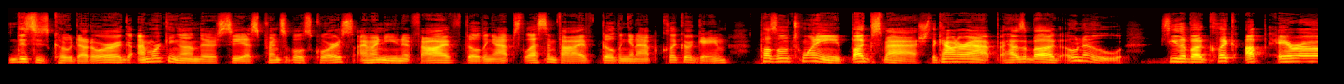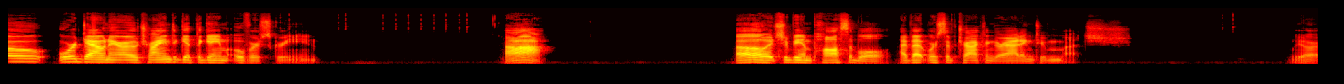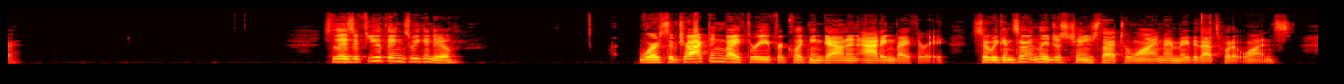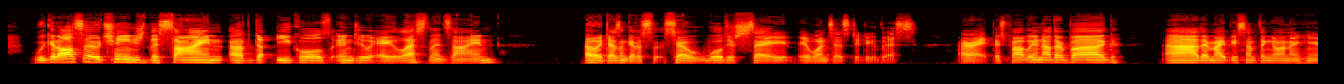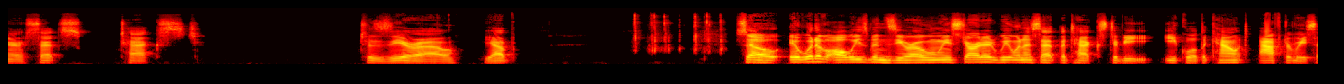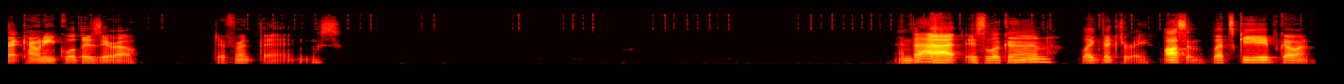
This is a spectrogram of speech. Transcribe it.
This is code.org. I'm working on their CS Principles course. I'm on Unit 5, Building Apps, Lesson 5, Building an App Clicker Game, Puzzle 20, Bug Smash. The counter app has a bug. Oh no. See the bug? Click up arrow or down arrow trying to get the game over screen. Ah. Oh, it should be impossible. I bet we're subtracting or adding too much. We are. So there's a few things we can do. We're subtracting by 3 for clicking down and adding by 3. So we can certainly just change that to 1, and maybe that's what it wants. We could also change the sign of equals into a less than sign. Oh, it doesn't give us, so we'll just say it wants us to do this. All right, there's probably another bug. Uh, there might be something going on here. Sets text to zero. Yep, so it would have always been zero when we started. We want to set the text to be equal to count after we set count equal to zero. Different things. And that is looking like victory. Awesome. Let's keep going.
